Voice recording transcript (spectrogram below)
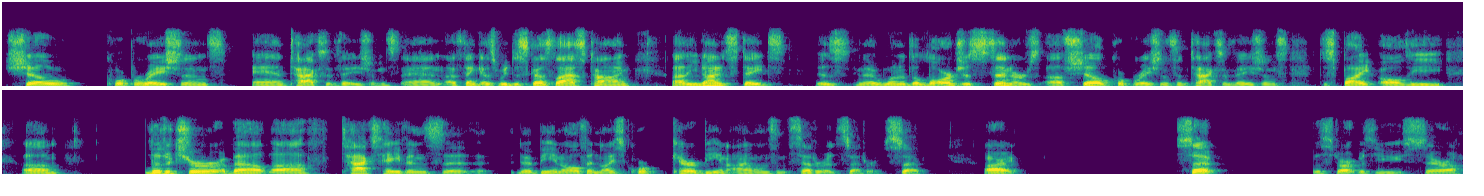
shell corporations and tax evasions. And I think, as we discussed last time, uh, the United States is you know one of the largest centers of shell corporations and tax evasions, despite all the um, literature about uh, tax havens uh, you know, being off in nice Caribbean islands, et cetera, et cetera. So, all right. So, let's start with you, Sarah.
